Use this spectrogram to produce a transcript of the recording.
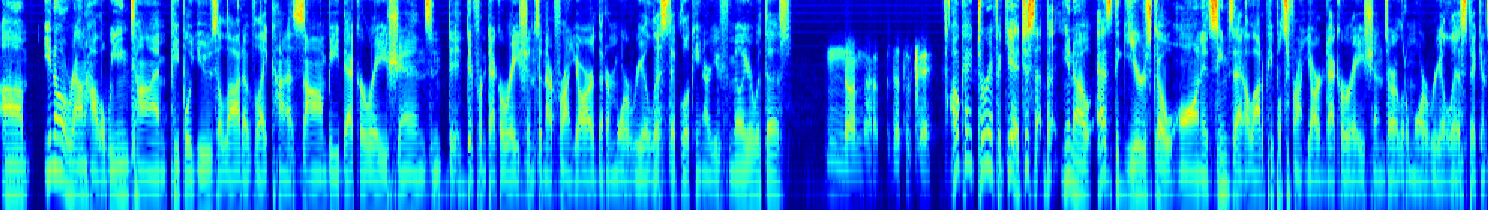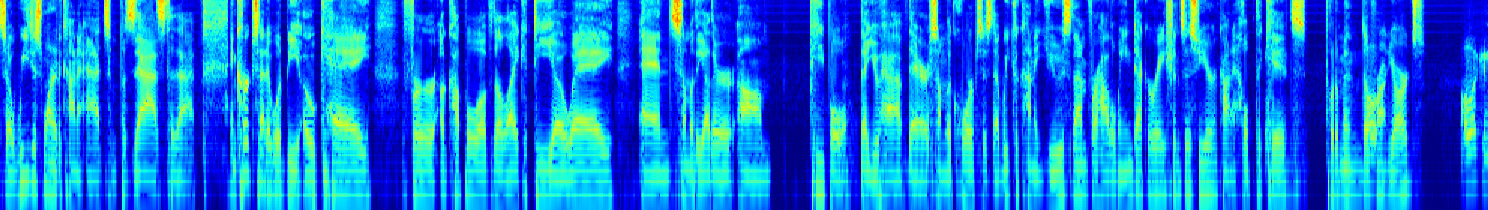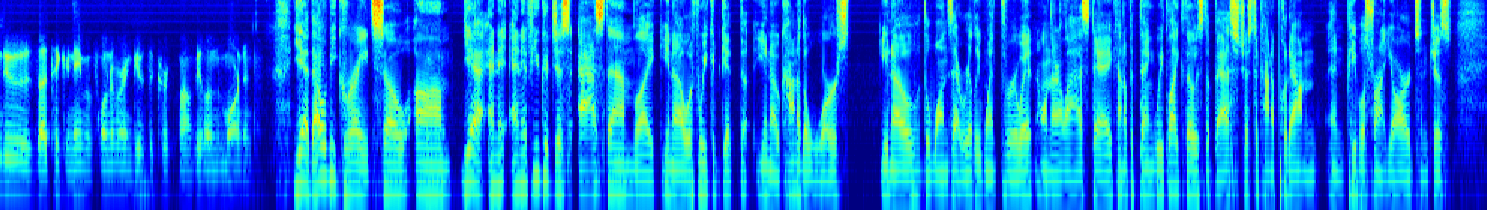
um, you know, around Halloween time, people use a lot of like kind of zombie decorations and d- different decorations in their front yard that are more realistic looking. Are you familiar with this? No, I'm not, but that's okay. Okay, terrific. Yeah, just but you know, as the years go on, it seems that a lot of people's front yard decorations are a little more realistic, and so we just wanted to kind of add some pizzazz to that. And Kirk said it would be okay for a couple of the like DOA and some of the other um, people that you have there, some of the corpses that we could kind of use them for Halloween decorations this year and kind of help the kids put them in the Oh. front yards. All I can do is uh, take your name and phone number and give it to Kirk Mobile in the morning. Yeah, that would be great. So, um, yeah, and and if you could just ask them, like, you know, if we could get the, you know, kind of the worst, you know, the ones that really went through it on their last day, kind of a thing. We'd like those the best, just to kind of put out in, in people's front yards and just,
